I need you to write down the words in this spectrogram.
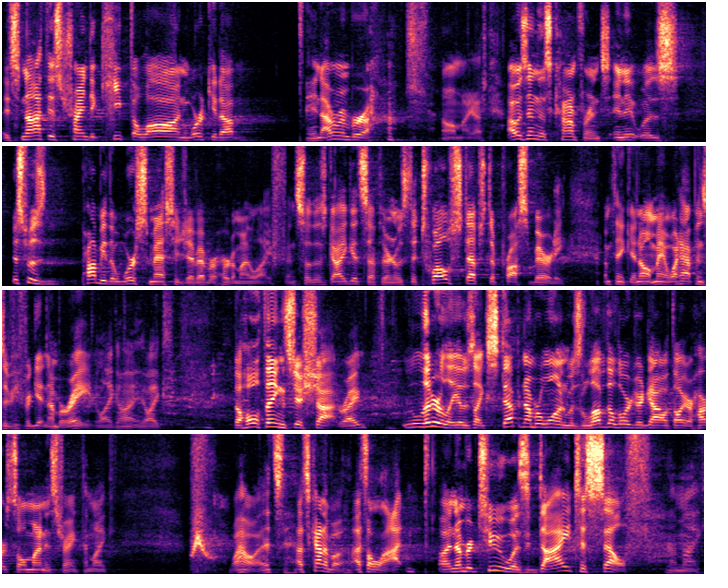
It's not this trying to keep the law and work it up. And I remember, oh my gosh, I was in this conference and it was, this was probably the worst message I've ever heard in my life. And so this guy gets up there and it was the 12 steps to prosperity. I'm thinking, oh man, what happens if you forget number eight? Like, like the whole thing's just shot, right? Literally, it was like step number one was love the Lord your God with all your heart, soul, mind, and strength. I'm like, wow, that's, that's kind of a, that's a lot. Uh, number two was die to self. I'm like,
